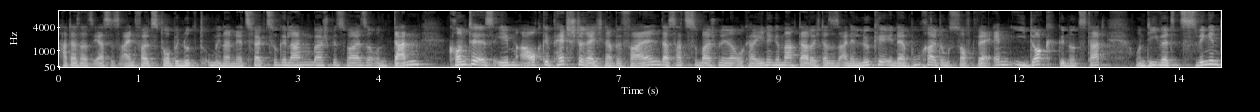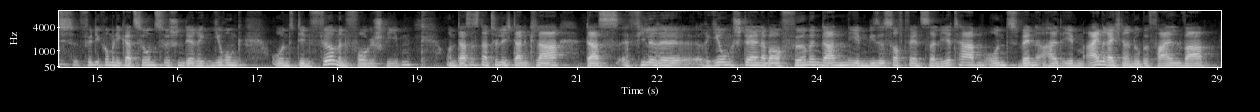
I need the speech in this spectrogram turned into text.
hat das als erstes Einfallstor benutzt, um in ein Netzwerk zu gelangen beispielsweise. Und dann konnte es eben auch gepatchte Rechner befallen. Das hat es zum Beispiel in der Ukraine gemacht, dadurch, dass es eine Lücke in der Buchhaltungssoftware MIDOC genutzt hat. Und die wird zwingend für die Kommunikation zwischen der Regierung und den Firmen vorgeschrieben. Und das ist natürlich dann klar, dass viele Regierungsstellen, aber auch Firmen dann eben diese Software installiert haben. Und wenn halt eben ein Rechner nur befallen war,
